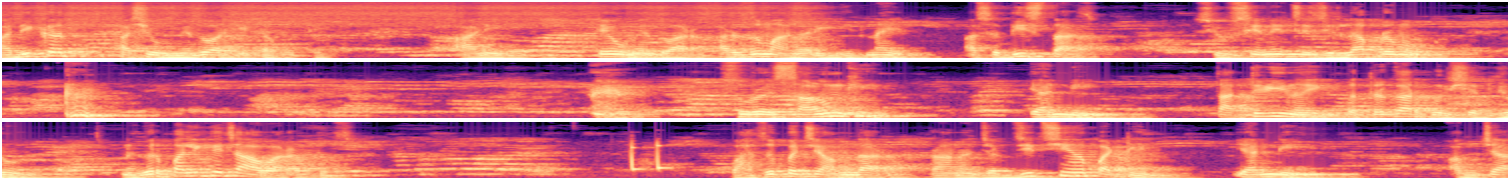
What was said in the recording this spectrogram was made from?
अधिकृत असे उमेदवार घेता होते. आणि ते उमेदवार अर्ज माघारी घेत नाहीत असं दिसताच शिवसेनेचे जिल्हाप्रमुख सुरज साळुंखे यांनी तातडीनं एक पत्रकार परिषद घेऊन नगरपालिकेच्या आवारातच भाजपचे आमदार राणा जगजितसिंह पाटील यांनी आमच्या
